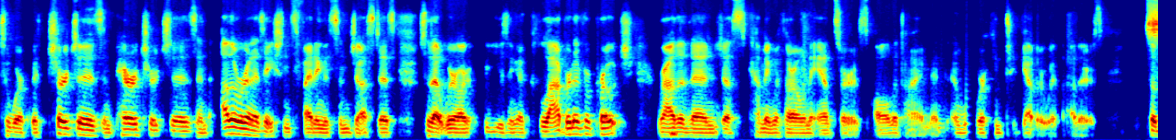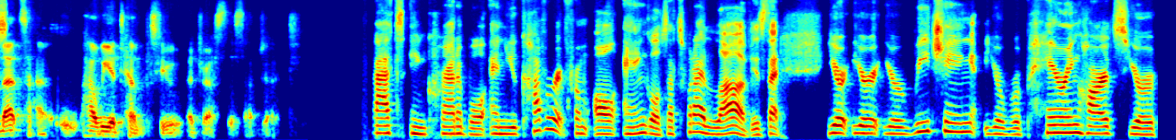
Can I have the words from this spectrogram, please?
to work with churches and parachurches and other organizations fighting this injustice so that we're using a collaborative approach rather than just coming with our own answers all the time and, and working together with others. So that's how, how we attempt to address the subject. That's incredible. And you cover it from all angles. That's what I love is that you're you're you're reaching, you're repairing hearts, you're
